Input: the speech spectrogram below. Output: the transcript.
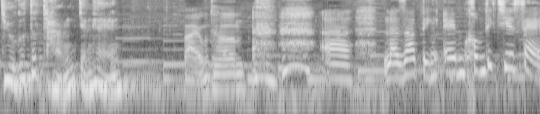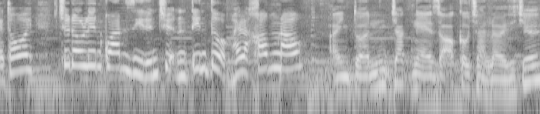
Chưa có thích hẳn chẳng hạn Phải ông Thơm. à, Là do tính em không thích chia sẻ thôi Chứ đâu liên quan gì đến chuyện tin tưởng hay là không đâu Anh Tuấn chắc nghe rõ câu trả lời thôi chứ.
